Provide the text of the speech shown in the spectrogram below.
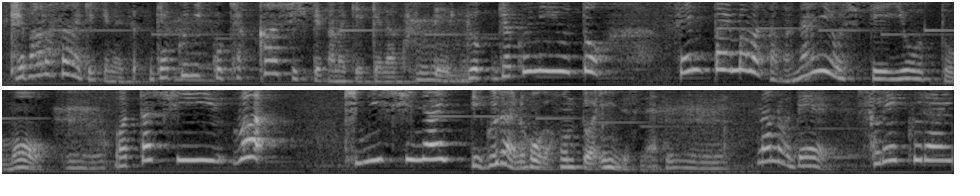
うん、手放さなきゃいけないんですよ。逆にこう客観視していかなきゃいけなくて、うん、逆に言うと先輩ママさんが何をしていようとも、うん、私は気にしないっていうぐらいの方が本当はいいんですね、なのでそれくらい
